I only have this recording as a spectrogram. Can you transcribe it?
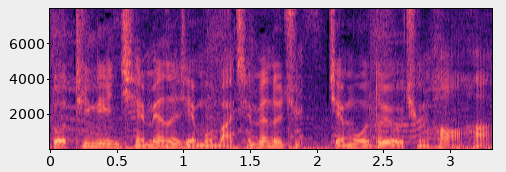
多听听前面的节目吧，前面的群节目都有群号哈。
